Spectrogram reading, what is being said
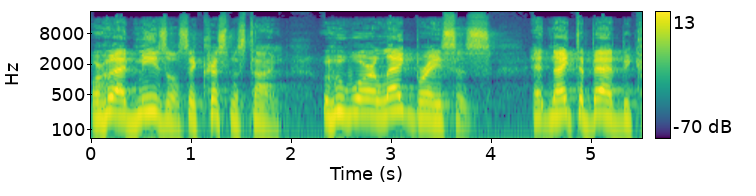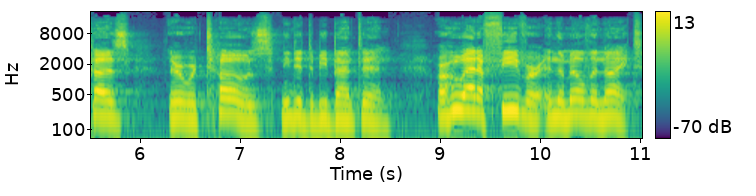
or who had measles at Christmas time, or who wore leg braces at night to bed because there were toes needed to be bent in, or who had a fever in the middle of the night,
